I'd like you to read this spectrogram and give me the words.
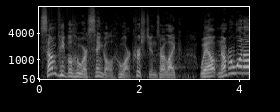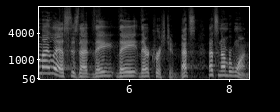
Some people who are single, who are Christians, are like, well, number one on my list is that they, they, they're Christian. That's, that's number one.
